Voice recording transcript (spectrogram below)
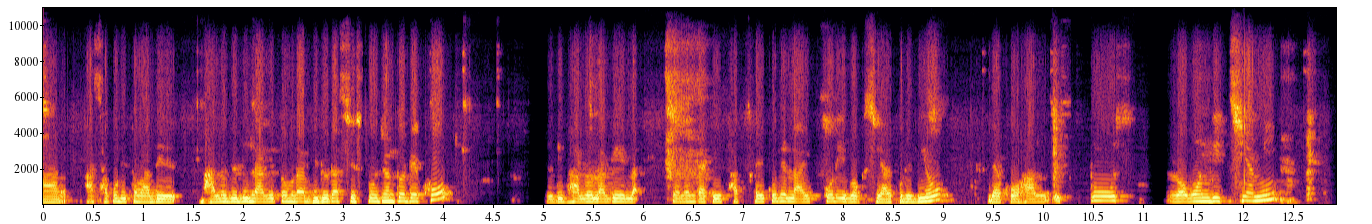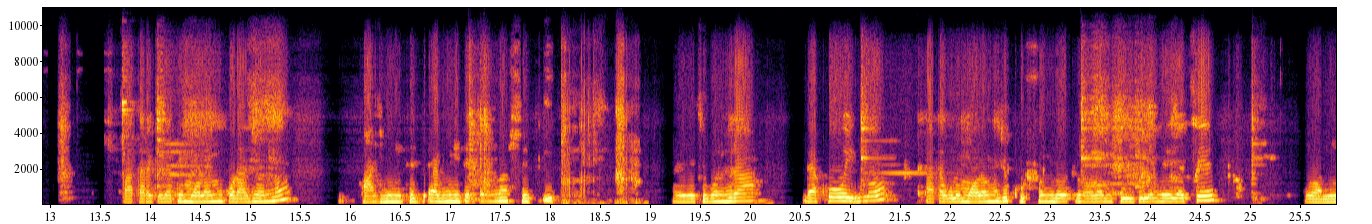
আর আশা করি তোমাদের ভালো যদি লাগে তোমরা ভিডিওটা শেষ পর্যন্ত দেখো। যদি ভালো লাগে চ্যানেলটাকে সাবস্ক্রাইব করে লাইক করে এবং শেয়ার করে দিও। দেখো, হাল একটু লবণ দিচ্ছি আমি। পাতাটাকে যাতে মলম করার জন্য। পাঁচ মিনিটের, এক মিনিটের জন্য সে হয়ে গেছে বন্ধুরা? দেখো, এগুলো পাতাগুলো মলম হয়েছে, খুব সুন্দর নরম তুলতুলে হয়ে গেছে। তো আমি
